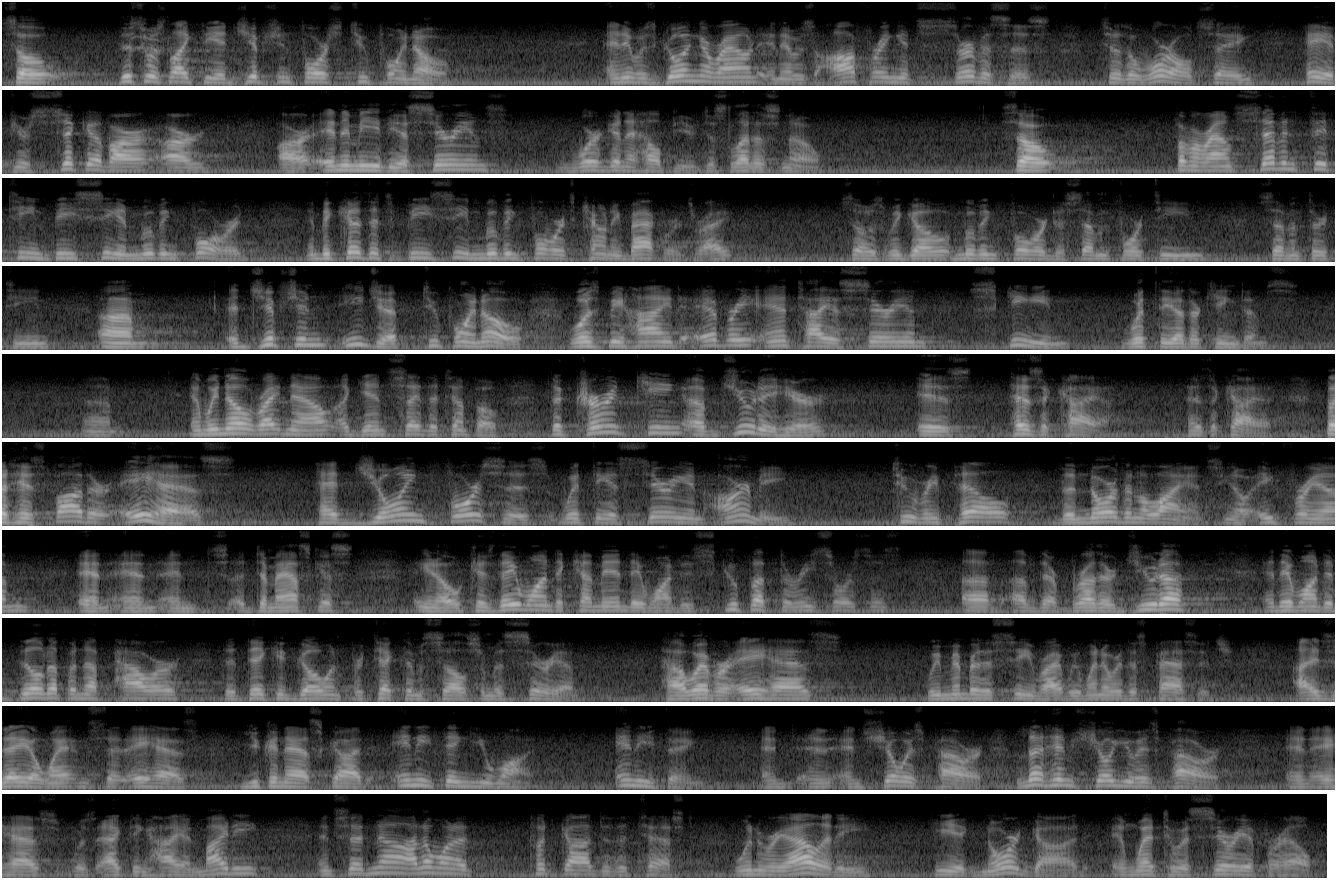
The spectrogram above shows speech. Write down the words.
So this was like the Egyptian Force 2.0. And it was going around and it was offering its services to the world, saying, hey, if you're sick of our, our, our enemy, the Assyrians, we're going to help you. Just let us know. So, from around 715 BC and moving forward, and because it's BC, moving forward is counting backwards, right? So as we go moving forward to 714, 713, um, Egyptian Egypt 2.0 was behind every anti Assyrian scheme with the other kingdoms. Um, and we know right now, again, say the tempo, the current king of Judah here is Hezekiah. Hezekiah. But his father Ahaz had joined forces with the Assyrian army to repel the northern alliance, you know, Ephraim and, and, and Damascus, you know, because they wanted to come in, they wanted to scoop up the resources of, of their brother Judah, and they wanted to build up enough power that they could go and protect themselves from Assyria. However, Ahaz, remember the scene, right? We went over this passage. Isaiah went and said, Ahaz, you can ask God anything you want, anything, and, and, and show his power. Let him show you his power. And Ahaz was acting high and mighty and said, No, I don't want to put God to the test. When in reality, he ignored God and went to Assyria for help.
